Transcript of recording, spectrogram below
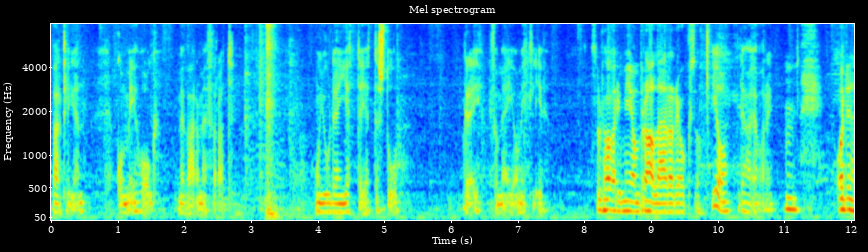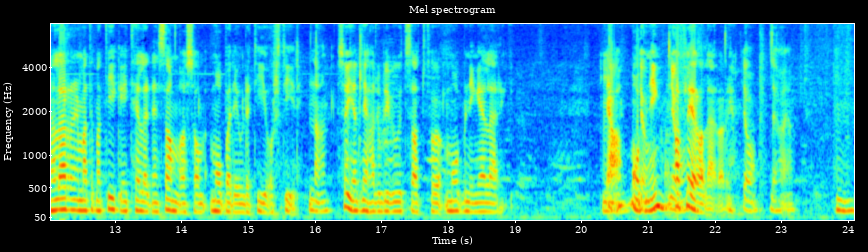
verkligen kommit ihåg med värme för att hon gjorde en jätte, jättestor grej för mig och mitt liv. Så du har varit med om bra lärare också? Ja, det har jag varit. Mm. Och den här läraren i matematik är inte heller densamma som mobbade under tio års tid? Nej. Så egentligen har du blivit utsatt för mobbning eller mm. ja, mobbning ja, av ja. flera lärare? Ja, det har jag. Mm.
